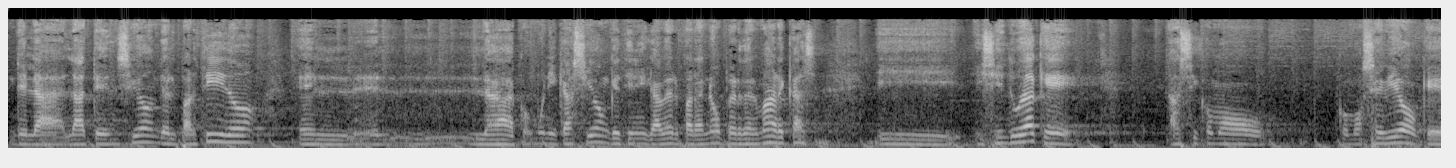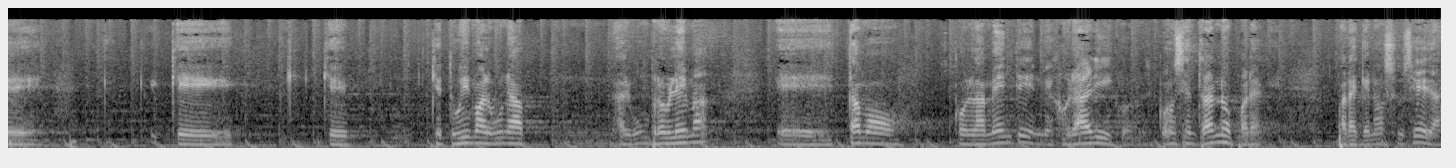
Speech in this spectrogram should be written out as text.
de la, la tensión del partido, el- el- la comunicación que tiene que haber para no perder marcas y, y sin duda que así como, como se vio que, que, que, que tuvimos alguna, algún problema, eh, estamos con la mente en mejorar y con- concentrarnos para que, para que no suceda.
